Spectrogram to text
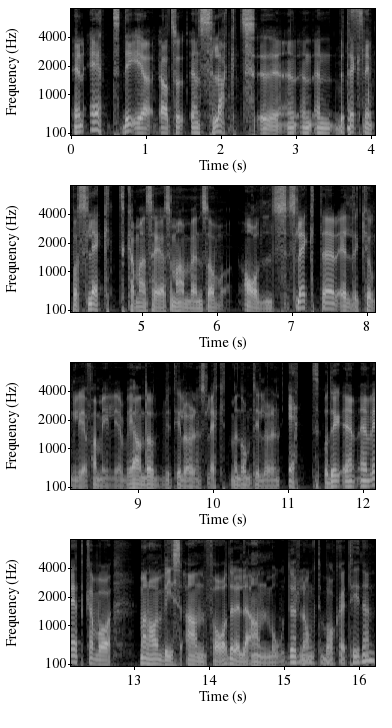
En ett, det är alltså en slakt, eh, en, en, beteckning på släkt kan man säga som används av adelssläkter eller kungliga familjer. Vi andra vi tillhör en släkt men de tillhör en ett. Och det, en, en ett kan vara, man har en viss anfader eller anmoder långt tillbaka i tiden.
